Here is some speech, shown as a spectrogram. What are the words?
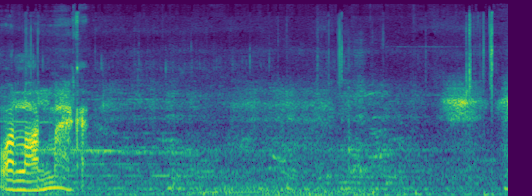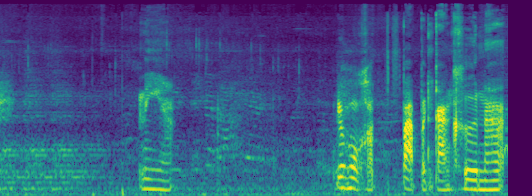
หัวร้อนมากอะนี่ฮะเดี๋ยวผมขอปรับเป็นกลางคืนนะฮะ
